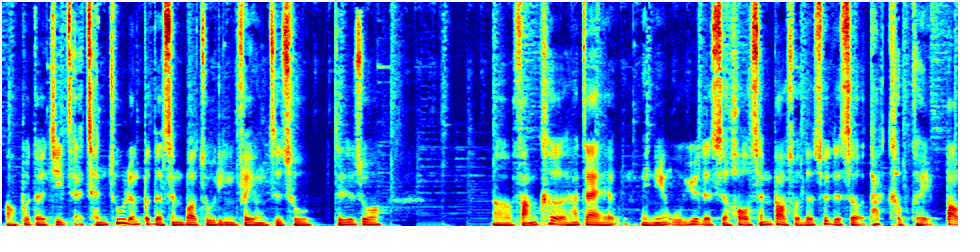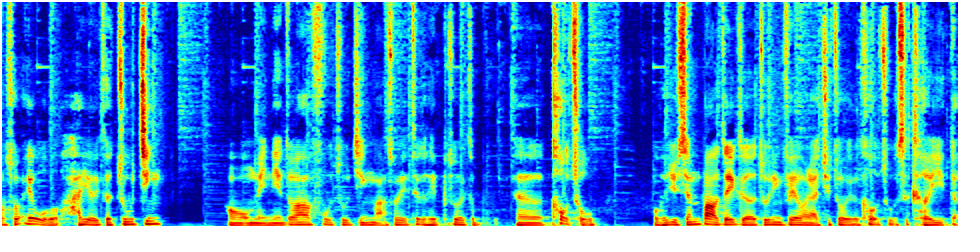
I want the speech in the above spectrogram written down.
哦，不得记载承租人不得申报租赁费用支出，这就是说。呃，房客他在每年五月的时候申报所得税的时候，他可不可以报说，哎，我还有一个租金，哦，我每年都要付租金嘛，所以这个可以做一个呃扣除，我会去申报这个租赁费用来去做一个扣除是可以的。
